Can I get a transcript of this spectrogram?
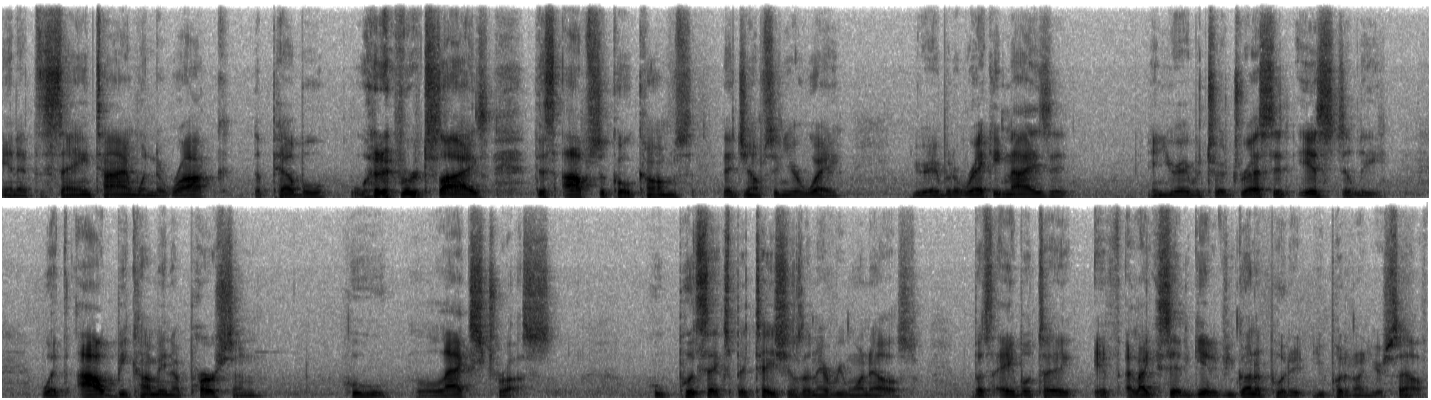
And at the same time, when the rock, the pebble, whatever size this obstacle comes that jumps in your way, you're able to recognize it and you're able to address it instantly without becoming a person who lacks trust, who puts expectations on everyone else, but's able to, if like I said again, if you're gonna put it, you put it on yourself.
